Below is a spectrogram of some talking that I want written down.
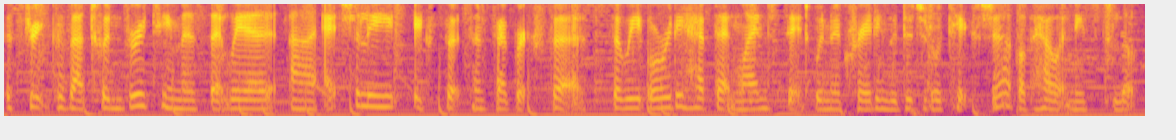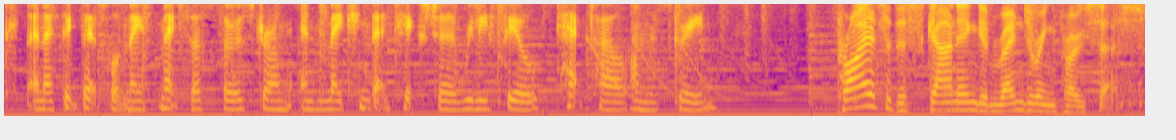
The strength of our Twinbru team is that we're uh, actually experts in fabric first. So we already have that mindset when we're creating the digital texture of how it needs to look. And I think that's what make, makes us so strong and making that texture really feel tactile on the screen. Prior to the scanning and rendering process,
